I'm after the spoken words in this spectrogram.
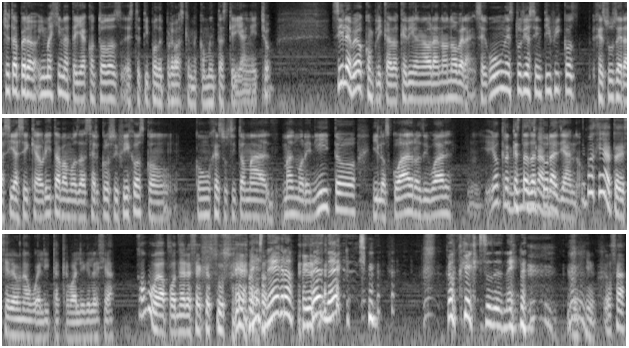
Chuta, pero imagínate ya con todos este tipo de pruebas que me comentas que ya han hecho. Sí le veo complicado que digan ahora, no, no verán. Según estudios científicos, Jesús era así, así que ahorita vamos a hacer crucifijos con, con un Jesucito más, más morenito y los cuadros igual. Yo creo que a estas alturas ya no. Imagínate decirle a una abuelita que va a la iglesia, ¿cómo voy a poner ese Jesús feo? Es negro, es negro. ¿Cómo que Jesús es negro? o sea,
